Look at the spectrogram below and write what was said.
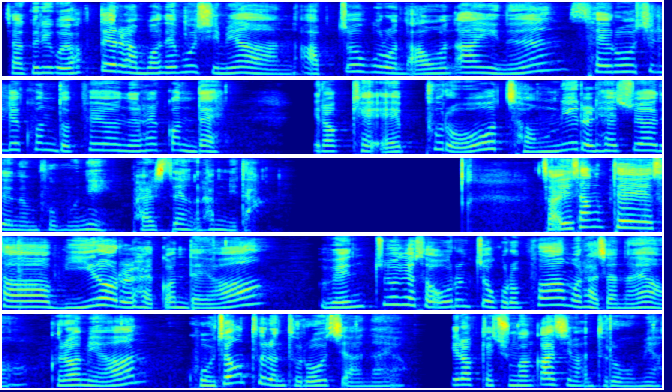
자, 그리고 확대를 한번 해보시면 앞쪽으로 나온 아이는 세로 실리콘도 표현을 할 건데 이렇게 F로 정리를 해줘야 되는 부분이 발생을 합니다. 자, 이 상태에서 미러를 할 건데요. 왼쪽에서 오른쪽으로 포함을 하잖아요. 그러면 고정 틀은 들어오지 않아요. 이렇게 중간까지만 들어오면.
